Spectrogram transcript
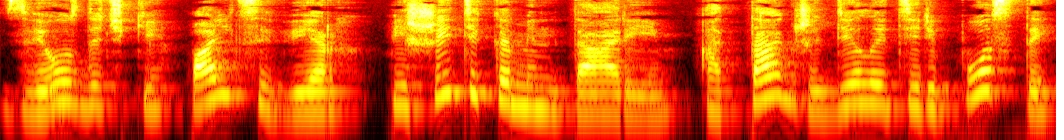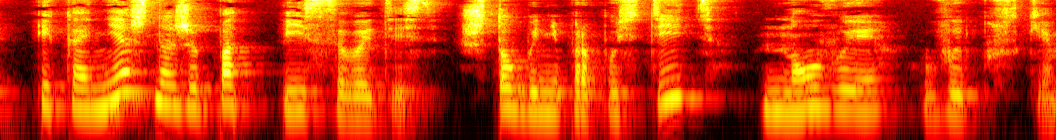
звездочки, пальцы вверх, пишите комментарии, а также делайте репосты и, конечно же, подписывайтесь, чтобы не пропустить новые выпуски.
